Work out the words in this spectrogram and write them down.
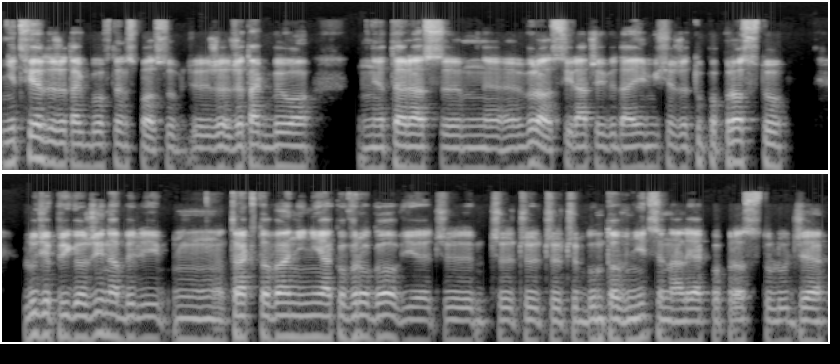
Nie twierdzę, że tak było w ten sposób, że, że tak było mm, teraz w Rosji. Raczej wydaje mi się, że tu po prostu ludzie Prigorzyna byli mm, traktowani nie jako wrogowie czy, czy, czy, czy, czy buntownicy, no ale jak po prostu ludzie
